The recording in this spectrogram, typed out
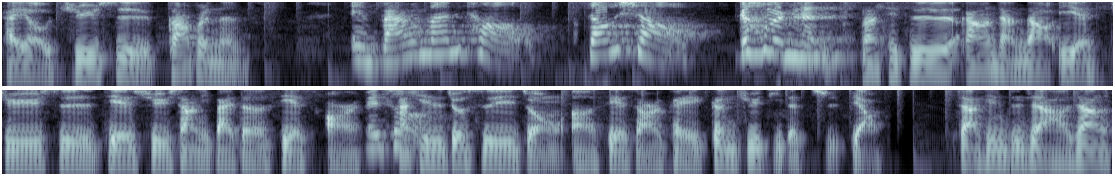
还有 G 是 governance。environmental、social、governance。那其实刚刚讲到 ESG 是接续上礼拜的 CSR，没错，它其实就是一种呃 CSR 可以更具体的指标。乍听之下好像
